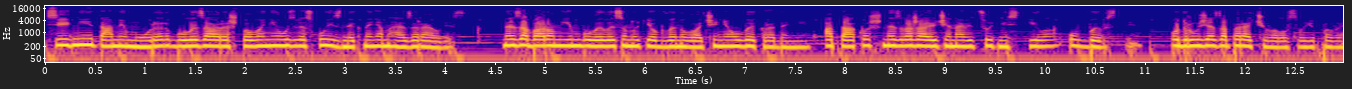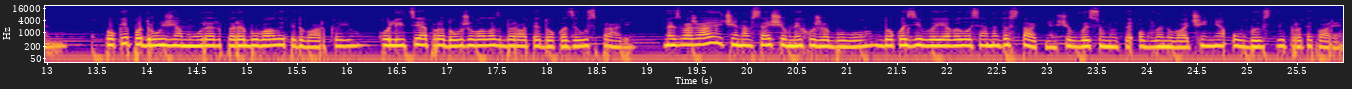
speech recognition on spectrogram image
Сідні і Тамі Мурер були заарештовані у зв'язку із зникненням Гезер Елвіс. Незабаром їм були висунуті обвинувачення у викраденні, а також, незважаючи на відсутність тіла, у вбивстві. Подружжя заперечувало свою провину. Поки подружжя Мурер перебували під вартою, поліція продовжувала збирати докази у справі. Незважаючи на все, що в них уже було, доказів виявилося недостатньо, щоб висунути обвинувачення у вбивстві проти пари.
